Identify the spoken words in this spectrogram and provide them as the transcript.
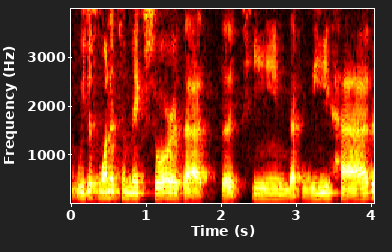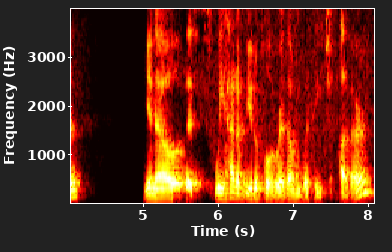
We just wanted to make sure that the team that we had, you know, this, we had a beautiful rhythm with each other.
